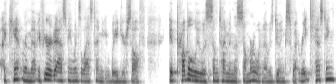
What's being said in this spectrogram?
I can't remember if you were to ask me when's the last time you weighed yourself, it probably was sometime in the summer when I was doing sweat rate testing,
